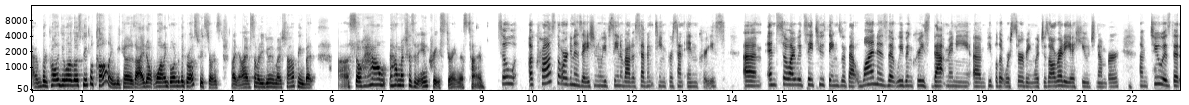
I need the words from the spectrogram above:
I would probably be one of those people calling because I don't want to go into the grocery stores right now. I have somebody doing my shopping, but uh, so how, how much has it increased during this time? So across the organization, we've seen about a 17% increase. Um, and so I would say two things with that. One is that we've increased that many um, people that we're serving, which is already a huge number. Um, two is that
